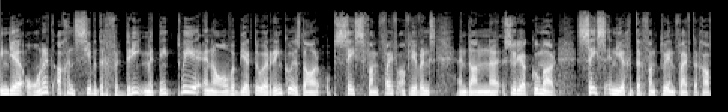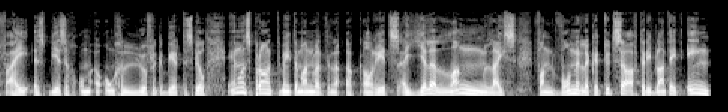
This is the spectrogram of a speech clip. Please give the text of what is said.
Indië 178 vir 3 met net 2 en 'n halwe beurte oor. Rinko is daar op 6 van 5 afleweringe en dan uh, Surya Kumar 96 van 52 af. Hy is besig om 'n ongelooflike beurt te speel. En ons praat met 'n man wat alreeds 'n hele lang lys van wonderlike toetse agter die blad het en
